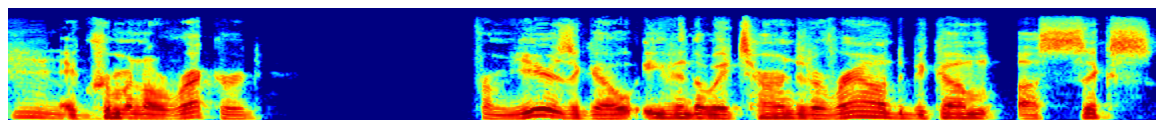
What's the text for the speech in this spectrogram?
mm. a hmm. criminal record from years ago, even though he turned it around to become a six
